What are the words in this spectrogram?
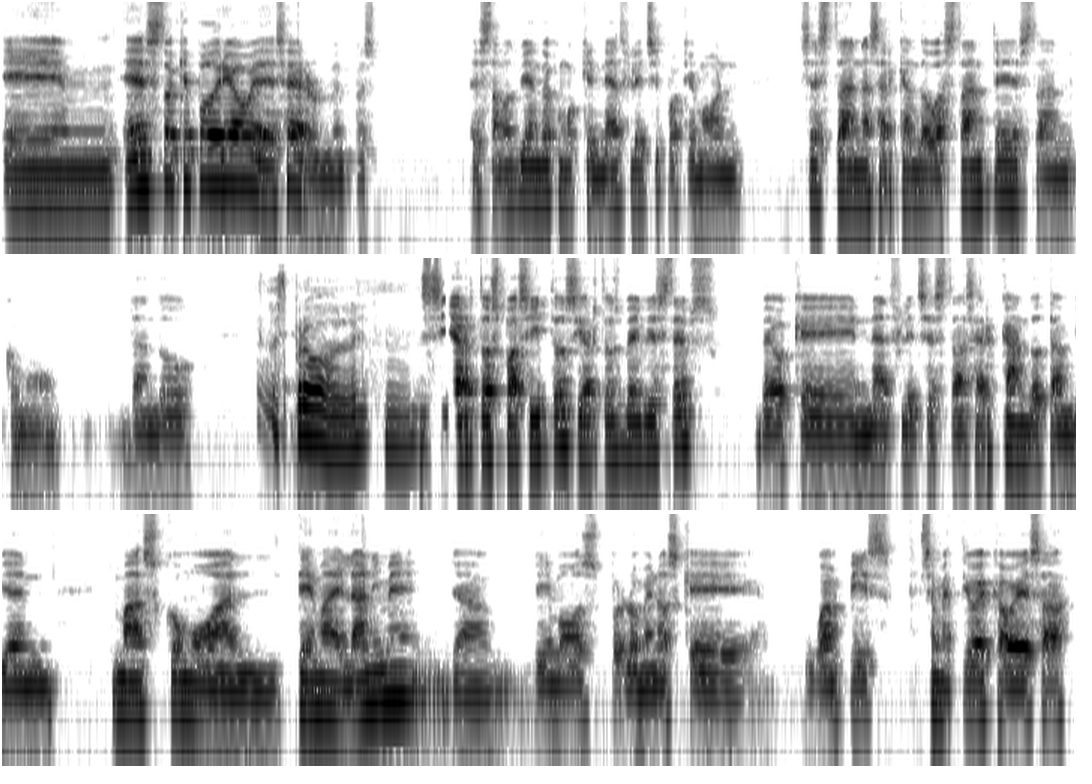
Em, ¿Esto qué podría obedecer? Pues estamos viendo como que Netflix y Pokémon se están acercando bastante, están como dando es probable. Ciertos pasitos, ciertos baby steps. Veo que Netflix se está acercando también más como al tema del anime. Ya vimos por lo menos que One Piece se metió de cabeza.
